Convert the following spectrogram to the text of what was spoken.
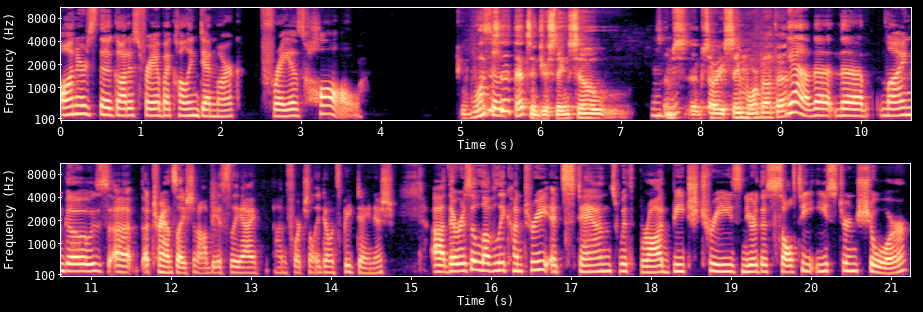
honors the goddess Freya by calling Denmark Freya's Hall. What so, is that? That's interesting. So Mm-hmm. I'm, I'm, sorry. Say more about that. Yeah, the the line goes uh, a translation. Obviously, I unfortunately don't speak Danish. Uh, there is a lovely country. It stands with broad beech trees near the salty eastern shore.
